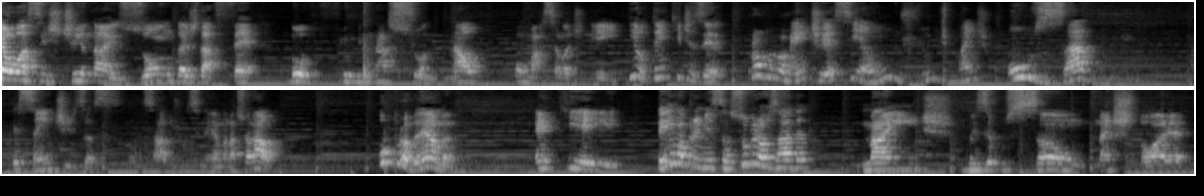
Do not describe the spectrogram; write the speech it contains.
Eu assisti Nas Ondas da Fé, novo filme nacional com Marcelo Adnet. E eu tenho que dizer, provavelmente esse é um dos filmes mais ousados recentes lançados no cinema nacional. O problema é que ele tem uma premissa super ousada, mas uma execução na história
